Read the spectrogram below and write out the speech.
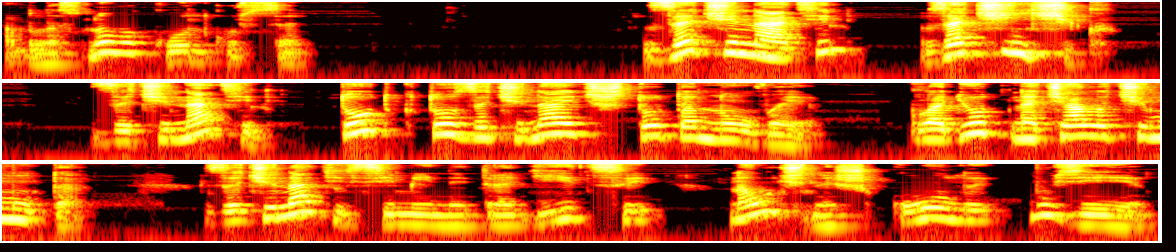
областного конкурса. Зачинатель – зачинщик. Зачинатель – тот, кто зачинает что-то новое, кладет начало чему-то. Зачинатель семейной традиции, научной школы, музея.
